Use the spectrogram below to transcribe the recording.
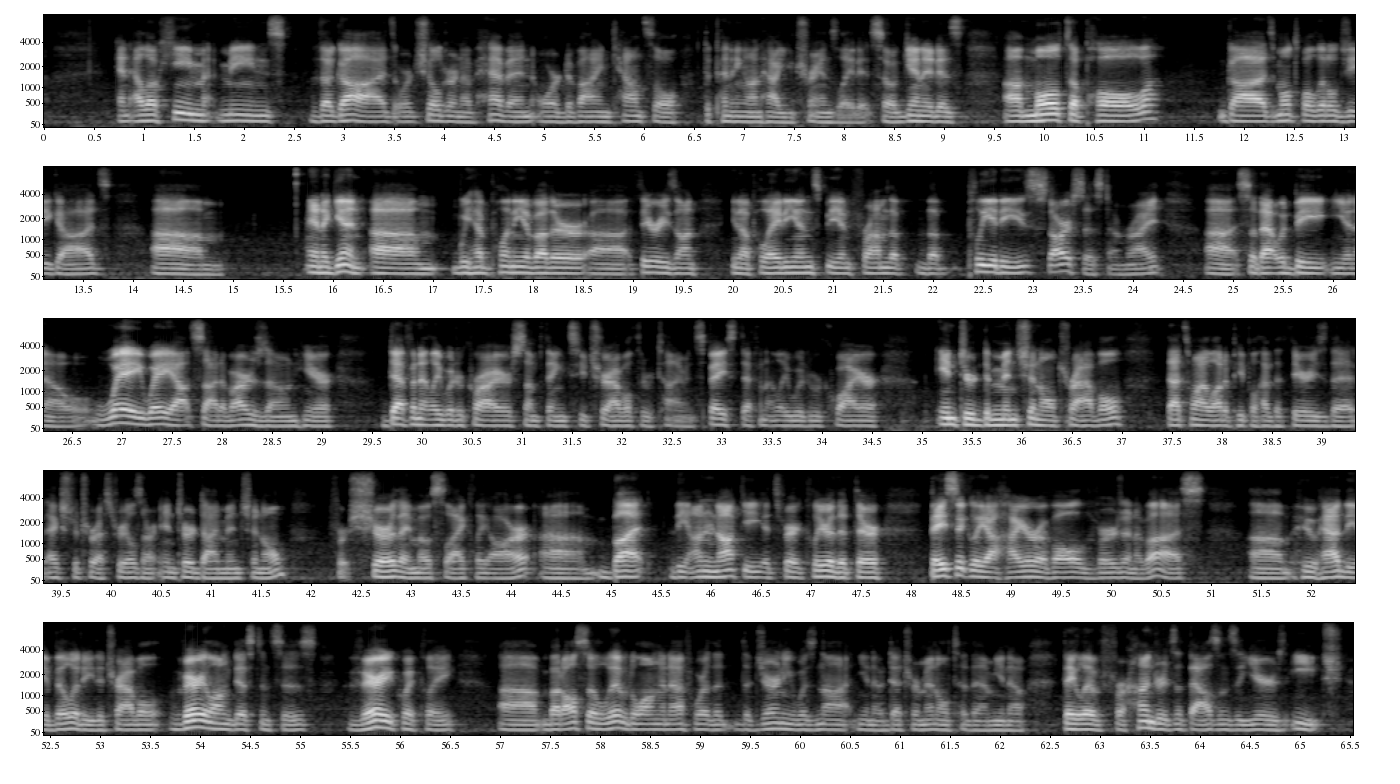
and Elohim means the gods or children of heaven or divine council, depending on how you translate it. So, again, it is uh, multiple gods, multiple little g gods. Um, and again, um, we have plenty of other uh, theories on, you know, Palladians being from the, the Pleiades star system, right? Uh, so that would be, you know, way, way outside of our zone here. Definitely would require something to travel through time and space. Definitely would require interdimensional travel. That's why a lot of people have the theories that extraterrestrials are interdimensional. For sure, they most likely are. Um, but the Anunnaki, it's very clear that they're basically a higher evolved version of us um, who had the ability to travel very long distances very quickly, uh, but also lived long enough where the, the journey was not, you know, detrimental to them. You know, they lived for hundreds of thousands of years each,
